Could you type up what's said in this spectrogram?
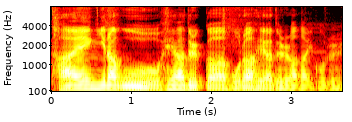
다행이라고 해야 될까 뭐라 해야 될라나 이거를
